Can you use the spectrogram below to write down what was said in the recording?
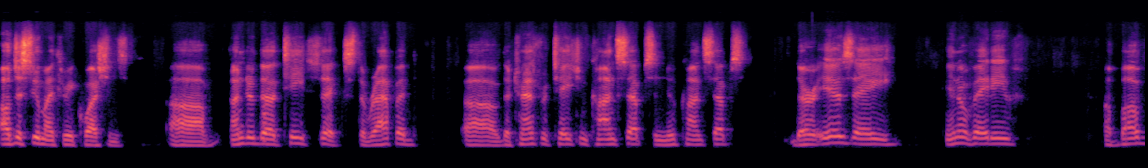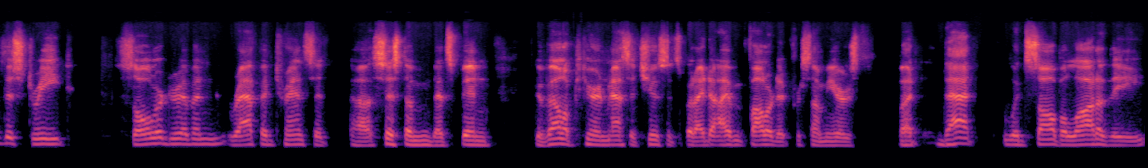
I'll just do my three questions. Uh, under the T6, the rapid, uh, the transportation concepts and new concepts, there is a innovative above the street, solar driven rapid transit uh, system that's been developed here in Massachusetts, but I, I, haven't followed it for some years. But that would solve a lot of the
